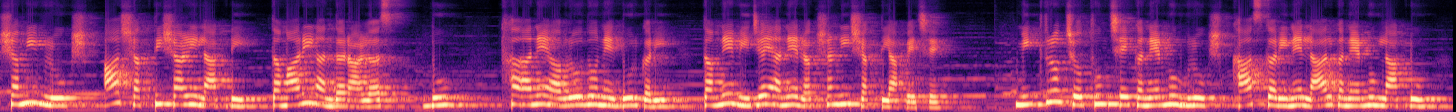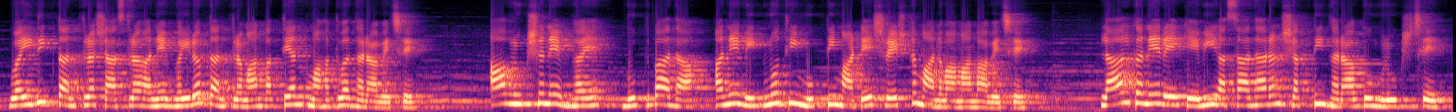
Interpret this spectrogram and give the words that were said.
શમી વૃક્ષ, આ શક્તિશાળી લાકડી, તમારી અંદર આળસ, દુઃખ અને અવરોધોને દૂર કરી તમને વિજય અને રક્ષણની શક્તિ આપે છે. મિત્રો, ચોથું છે કનેરનું વૃક્ષ, ખાસ કરીને લાલ કનેરનું લાકડું વૈદિક તંત્રશાસ્ત્ર અને ભૈરવ તંત્રમાં અત્યંત મહત્વ ધરાવે છે. આ વૃક્ષને ભય ગુપ્તબાધા અને વિઘ્નોથી મુક્તિ માટે શ્રેષ્ઠ માનવામાં આવે છે. લાલ કનેર એક એવી અસાધારણ શક્તિ ધરાવતું વૃક્ષ છે,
